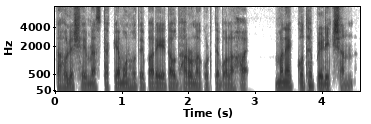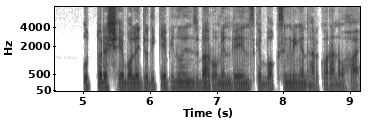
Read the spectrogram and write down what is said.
তাহলে সেই ম্যাচটা কেমন হতে পারে এটাও ধারণা করতে বলা হয়। মানে এক কথায় প্রেডিকশন উত্তরে সে বলে, যদি কেভিন উইন্স বা রোমেন রেইন্সকে বক্সিং রিংয়ে দাঁড় করানো হয়,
